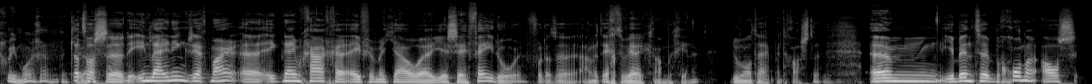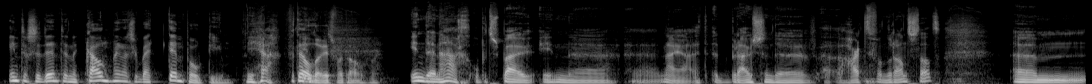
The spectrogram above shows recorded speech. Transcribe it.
Goedemorgen. dankjewel. Dat was eh, de inleiding, zeg maar. Eh, ik neem graag even met jou je cv door, voordat we aan het echte werk gaan beginnen. Doen we altijd met gasten. Ehm, je bent begonnen als intercedent en accountmanager bij Tempo Team. Ja, Vertel in, daar eens wat over. In Den Haag op het Spui, in eh, eh, nou ja, het, het bruisende eh, hart van de Randstad. Ehm,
